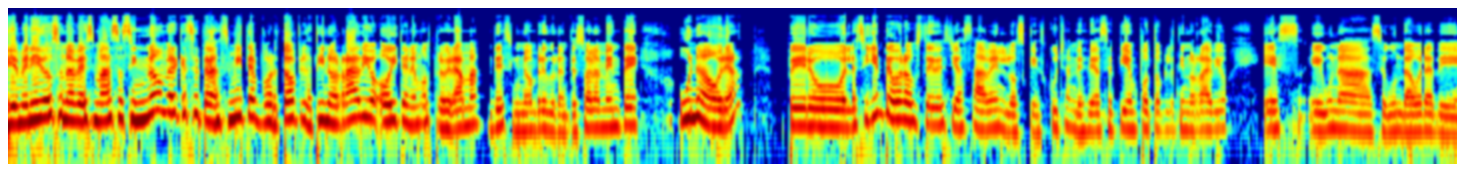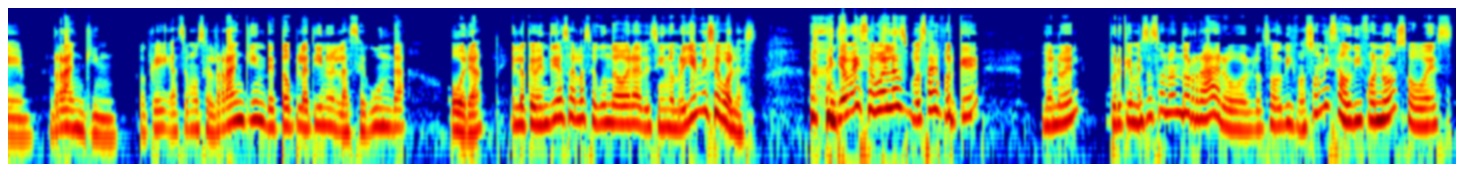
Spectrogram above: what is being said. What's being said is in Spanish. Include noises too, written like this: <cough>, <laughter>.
Bienvenidos una vez más a Sin Nombre que se transmite por Top Latino Radio. Hoy tenemos programa de Sin Nombre durante solamente una hora. Pero la siguiente hora, ustedes ya saben, los que escuchan desde hace tiempo Top Latino Radio, es eh, una segunda hora de ranking, ¿ok? Hacemos el ranking de Top Latino en la segunda hora, en lo que vendría a ser la segunda hora de Sin Nombre. Ya me hice bolas. <laughs> ya me hice bolas, pues ¿sabes por qué, Manuel? Porque me está sonando raro los audífonos. ¿Son mis audífonos o es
